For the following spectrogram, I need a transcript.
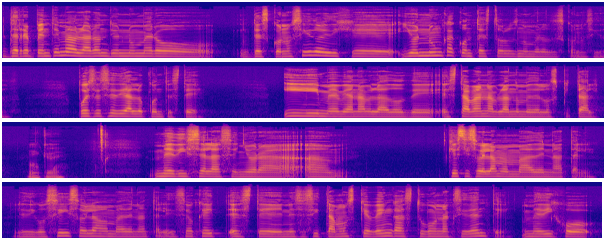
De repente me hablaron de un número desconocido y dije, yo nunca contesto los números desconocidos. Pues ese día lo contesté y me habían hablado de, estaban hablándome del hospital. Okay. Me dice la señora que si soy la mamá de Natalie. Le digo, sí, soy la mamá de Natalie. Dice, ok, este, necesitamos que vengas, tuvo un accidente. Me dijo,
